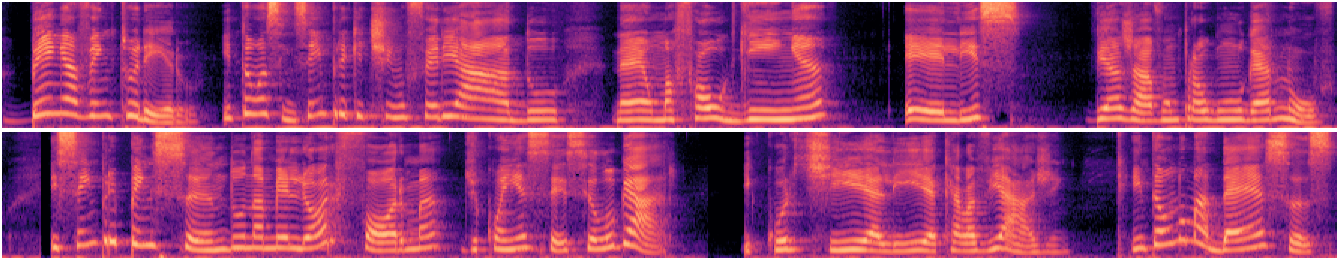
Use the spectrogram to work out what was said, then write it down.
bem aventureiro. Então, assim, sempre que tinha um feriado, né, uma folguinha, eles viajavam para algum lugar novo. E sempre pensando na melhor forma de conhecer esse lugar e curtir ali aquela viagem. Então, numa dessas,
